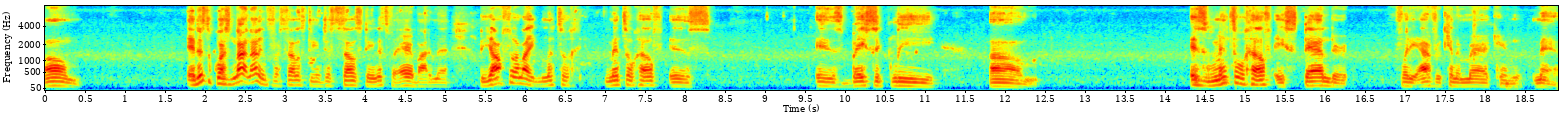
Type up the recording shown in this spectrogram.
Um, and this is a question, not not even for Celestine, just Celestine. This for everybody, man. Do y'all feel like mental mental health is is basically um is mental health a standard for the African American man?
